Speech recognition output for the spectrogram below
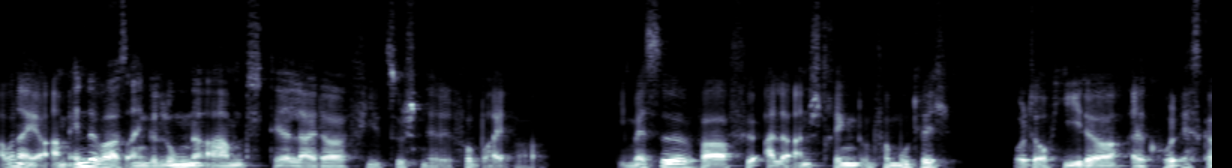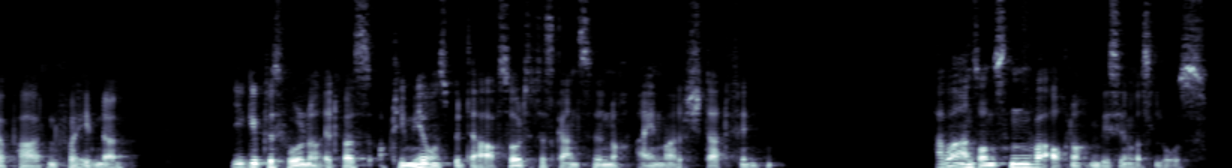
Aber naja, am Ende war es ein gelungener Abend, der leider viel zu schnell vorbei war. Die Messe war für alle anstrengend und vermutlich wollte auch jeder Alkoholeskapaden verhindern. Hier gibt es wohl noch etwas Optimierungsbedarf, sollte das Ganze noch einmal stattfinden. Aber ansonsten war auch noch ein bisschen was los.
